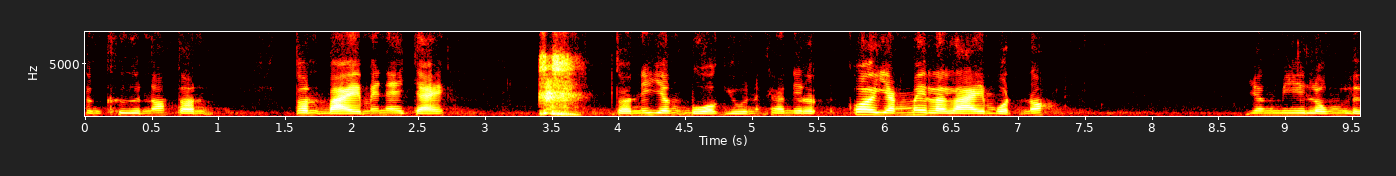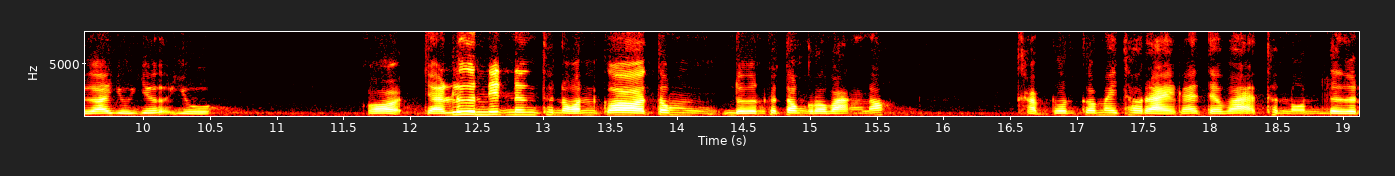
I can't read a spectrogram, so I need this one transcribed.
กลางคืนเนาะตอนตอนบ่ายไม่แน่ใจ ตอนนี้ยังบวกอยู่นะคะนี่ก็ยังไม่ละลายหมดเนาะยังมีหลงเหลืออยู่เยอะอยู่ ก็จะลื่นนิดนึงถนนก็ต้องเดินก็ต้องระวังเนาะขับรถก็ไม่เท่าไหร่แล้ว แต่ว่าถนนเดิน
